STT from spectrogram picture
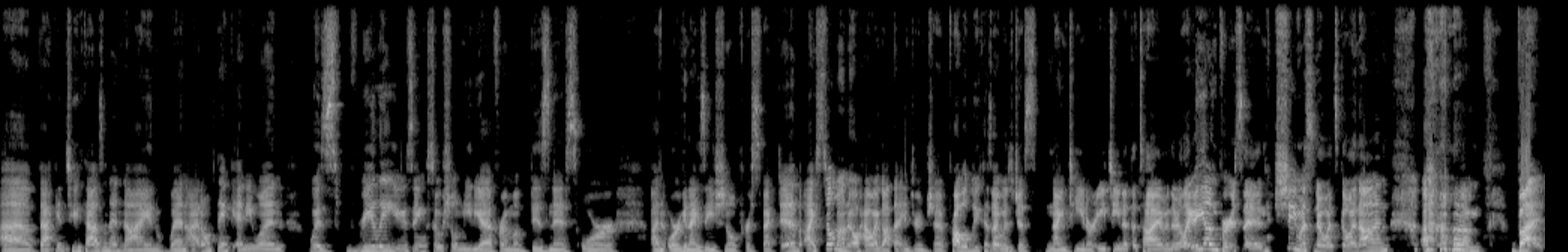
uh, back in 2009 when I don't think anyone was really using social media from a business or an organizational perspective. I still don't know how I got that internship, probably because I was just 19 or 18 at the time, and they're like, a young person, she must know what's going on. Um, but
